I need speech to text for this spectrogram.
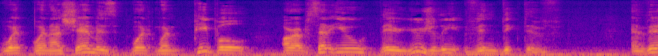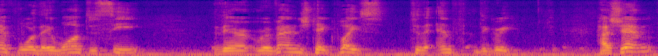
when when Hashem is when when people are upset at you, they're usually vindictive, and therefore they want to see their revenge take place to the nth degree. Hashem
